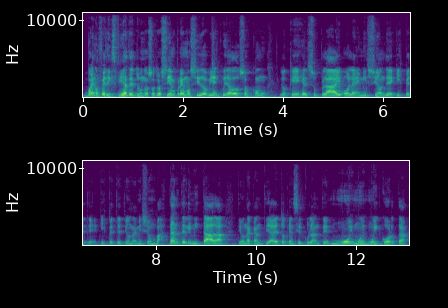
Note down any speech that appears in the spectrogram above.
Bueno, Félix, fíjate tú, nosotros siempre hemos sido bien cuidadosos con lo que es el supply o la emisión de XPT. XPT tiene una emisión bastante limitada, tiene una cantidad de token circulante muy, muy, muy corta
